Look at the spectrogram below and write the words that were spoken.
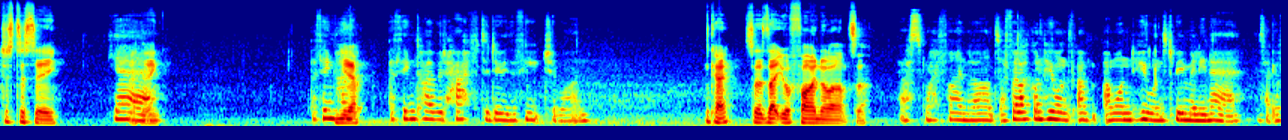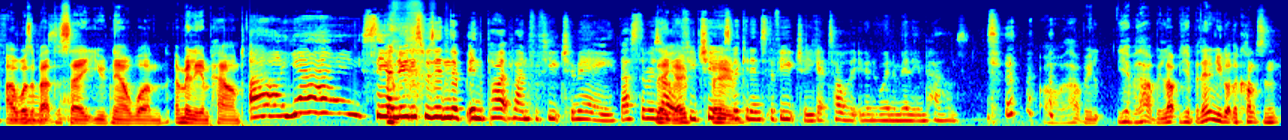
just to see. Yeah, I think. I think. Yeah. I, I think I would have to do the future one. Okay, so is that your final answer? That's my final answer. I feel like on Who Wants. I'm, I'm on Who Wants to Be a Millionaire. Is that your I was about to say you've now won a million pound. Oh yay! See, I knew this was in the in the pipeline for future me. That's the result. go. If you choose Boom. looking into the future, you get told that you're going to win a million pounds. Oh, that would be yeah, but that would be lovely. Yeah, but then you got the constant.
